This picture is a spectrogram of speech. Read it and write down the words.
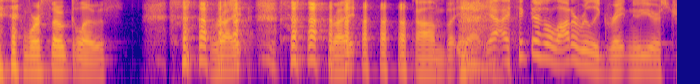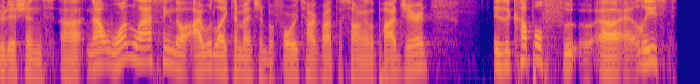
We're so close. right? right. Um, but yeah, yeah, I think there's a lot of really great New Year's traditions. Uh, now, one last thing though, I would like to mention before we talk about the song of the pod, Jared, is a couple. Fo- uh, at least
